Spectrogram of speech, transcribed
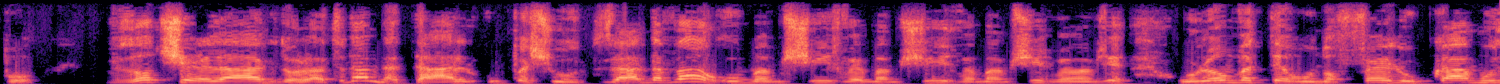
פה? וזאת שאלה גדולה. אתה יודע, נדל הוא פשוט, זה הדבר, הוא ממשיך וממשיך וממשיך וממשיך, הוא לא מוותר, הוא נופל, הוא קם, הוא.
